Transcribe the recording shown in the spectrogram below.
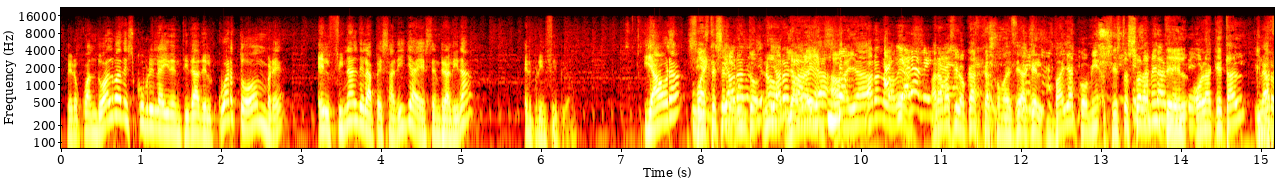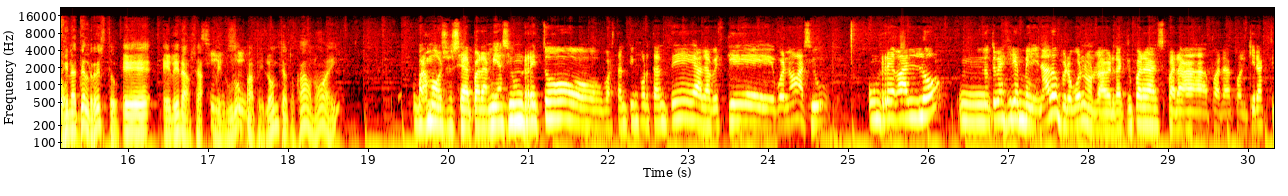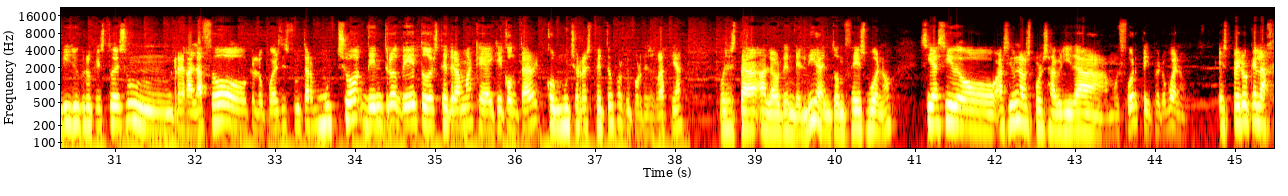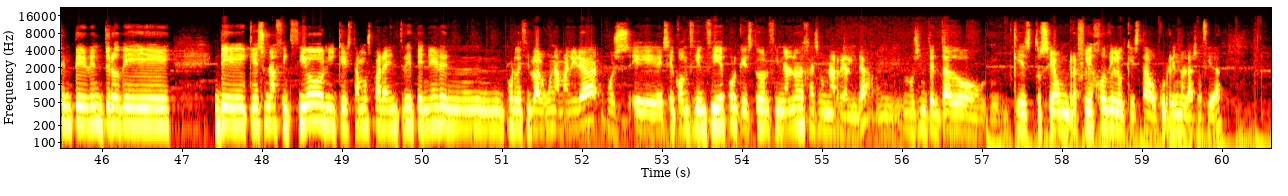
Pero cuando Alba descubre la identidad del cuarto hombre, el final de la pesadilla es, en realidad, el principio. Y ahora... Si Bueno, este es el ahora, punto- y no, ahora y no ya- veas. ahora ya- Ahora no la Ah, y ahora veas. venga, Ahora vas y lo cascas, como decía aquel. Vaya comiendo. Si esto es solamente el hola, ¿qué tal? Claro. Imagínate el resto. Eh, Elena, o sea, Sí, menudo sí. papelón te ha tocado, ¿no? Ahí. Vamos, o sea, para mí ha sido un reto bastante importante, a la vez que, bueno, ha sido un regalo, mm, no te voy a decir envenenado, pero bueno, la verdad que para, para, para cualquier actriz yo creo que esto es un regalazo que lo puedes disfrutar mucho dentro de todo este drama que hay que contar con mucho respeto, porque por desgracia pues está a la orden del día. Entonces, bueno, sí ha sido, ha sido una responsabilidad muy fuerte, pero bueno, espero que la gente dentro de de que es una ficción y que estamos para entretener, en- por decirlo de alguna manera, pues eh, se conciencie porque esto al final no deja de ser una realidad. Hemos intentado que esto sea un reflejo de lo que está ocurriendo en la sociedad.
